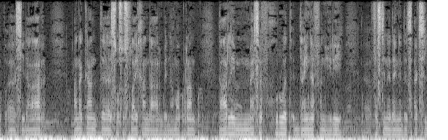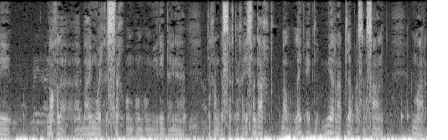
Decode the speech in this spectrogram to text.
op uh, sien daar aan die kant uh, soos ons vlei gaan daar by Namaprand. Daar lê massive groot duine van hierdie uh, versteende duine. Dit's actually nog 'n baie mooi gesig om om om hierdie duine te gaan besigtig. Hy is vandag wel lyk ek meer na klip as na sand, maar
